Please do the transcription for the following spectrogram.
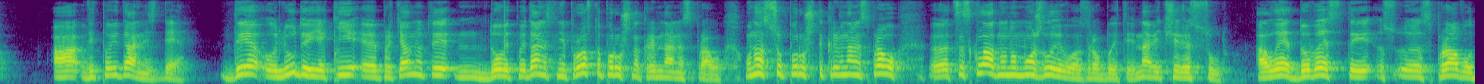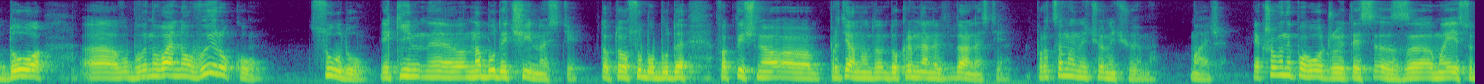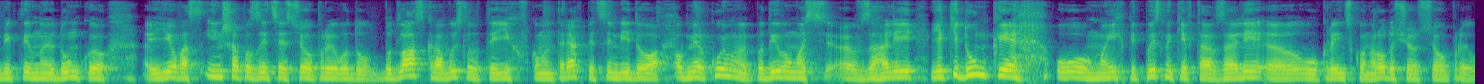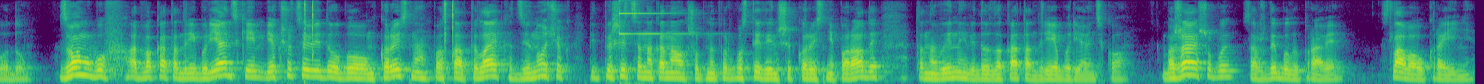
а відповідальність де? Де люди, які е, притягнуті до відповідальності, не просто порушено кримінальну справу. У нас, щоб порушити кримінальну справу, е, це складно, але можливо зробити навіть через суд. Але довести е, справу до е, обвинувального вироку суду, який е, набуде чинності, тобто особа буде фактично притягнуто до кримінальної відповідальності. Про це ми нічого не чуємо. Майже. Якщо ви не погоджуєтесь з моєю суб'єктивною думкою, є у вас інша позиція з цього приводу, будь ласка, висловите їх в коментарях під цим відео. Обміркуємо, подивимось е, взагалі, які думки у моїх підписників та взагалі е, у українського народу щодо цього приводу. З вами був адвокат Андрій Бур'янський. Якщо це відео було вам корисно, поставте лайк, дзвіночок, підпишіться на канал, щоб не пропустити інші корисні поради та новини від адвоката Андрія Бур'янського. Бажаю, щоб ви завжди були праві. Слава Україні!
